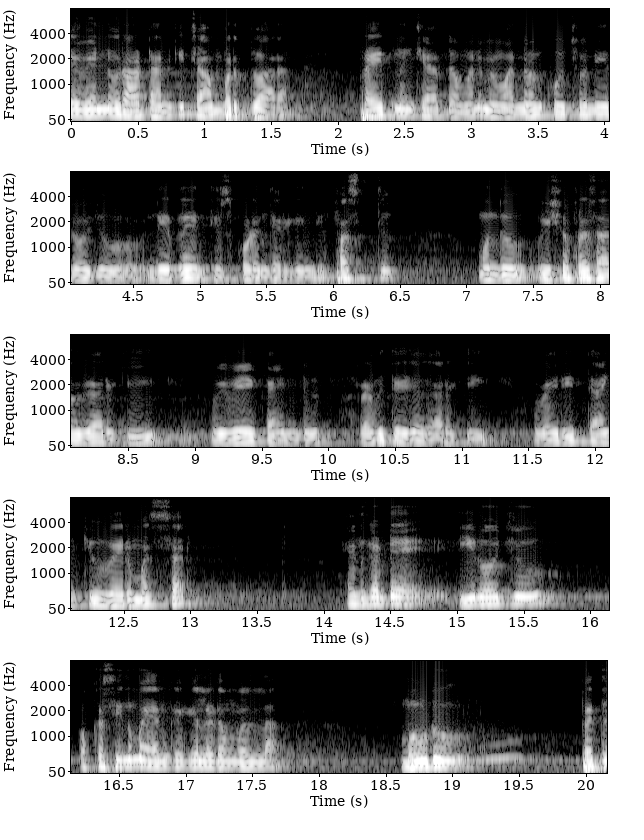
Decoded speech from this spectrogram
రెవెన్యూ రావడానికి ఛాంబర్ ద్వారా ప్రయత్నం చేద్దామని మేము అందరం కూర్చొని ఈరోజు నిర్ణయం తీసుకోవడం జరిగింది. ఫస్ట్ ముందు విశ్వప్రసాద్ గారికి వివేక్ అండ్ రవితేజ గారికి very thank you very much sir. ఎందుకంటే ఈరోజు ఒక సినిమా వెనకకి వెళ్ళడం వల్ల మూడు పెద్ద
